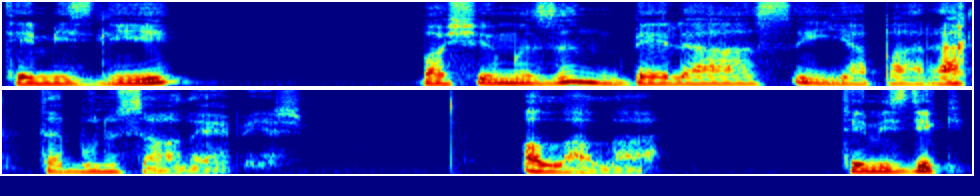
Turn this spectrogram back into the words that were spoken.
Temizliği başımızın belası yaparak da bunu sağlayabilir. Allah Allah. Temizlik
